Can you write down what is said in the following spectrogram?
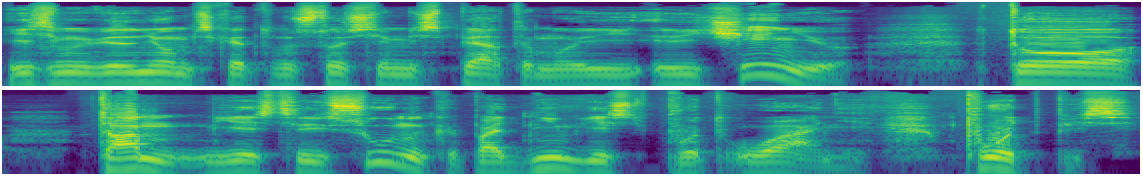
если мы вернемся к этому 175-му речению, то там есть рисунок, и под ним есть вот у Ани подпись,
